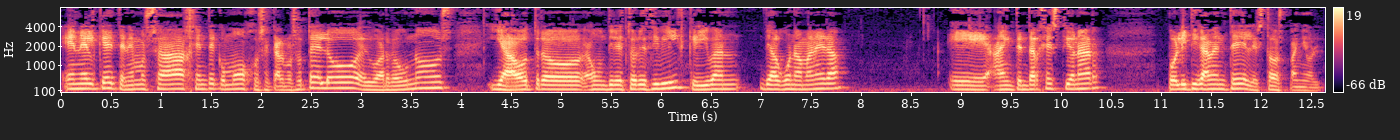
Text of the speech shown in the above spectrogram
en el que tenemos a gente como José Calvo Sotelo, Eduardo Unos y a otro, a un directorio civil que iban de alguna manera eh, a intentar gestionar políticamente el Estado español.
